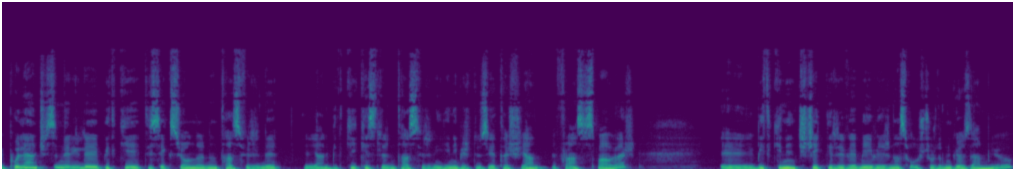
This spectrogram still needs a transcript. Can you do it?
E, polen çizimleriyle bitki diseksiyonlarının tasvirini yani bitki kesitlerin tasvirini yeni bir düzeye taşıyan Francis Bauer bitkinin çiçekleri ve meyveleri nasıl oluşturduğunu gözlemliyor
